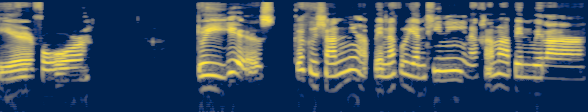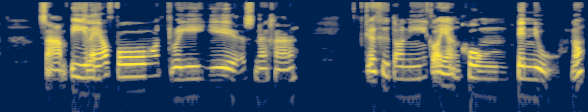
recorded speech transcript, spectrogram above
here for three years ก็คือฉันเนี่ยเป็นนักเรียนที่นี่นะคะมาเป็นเวลา 3 ปีแล้ว for three years นะคะ ก็คือตอนนี้ก็ยังคงเป็นอยู่เนาะ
